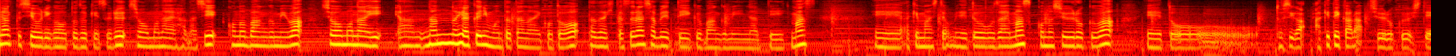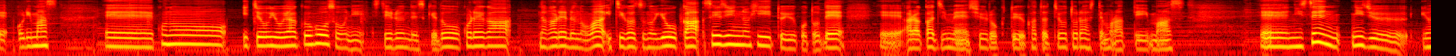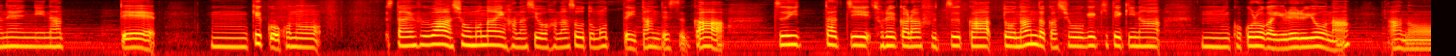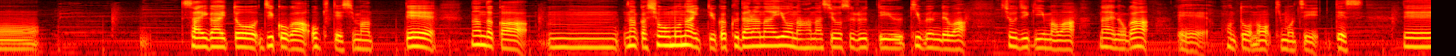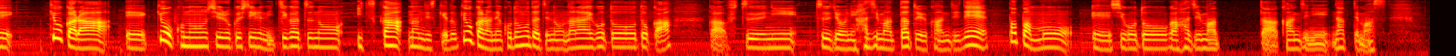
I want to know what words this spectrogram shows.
スナックしおりがお届けするしょうもない話。この番組はしょうもないあ何の役にも立たないことをただひたすら喋っていく番組になっています、えー明けましておめでとうございます。この収録はえっ、と年が明けてから収録しております。えーこの一応予約放送にしてるんですけどこれが流れるのは1月の8日成人の日ということで、えーあらかじめ収録という形を取らせてもらっています。えー2024年になってうん結構このスタイフはしょうもない話を話そうと思っていたんですが1日それから2日となんだか衝撃的なうん心が揺れるようなあのー災害と事故が起きてしまってなんだかうーんなんかしょうもないっていうかくだらないような話をするっていう気分では正直今はないのが、えー本当の気持ちです。で今日から、えー今日この収録しているの1月の5日なんですけど今日からね子どもたちの習い事とかが普通に通常に始まったという感じでパパも、えー仕事が始まってった感じになってます。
